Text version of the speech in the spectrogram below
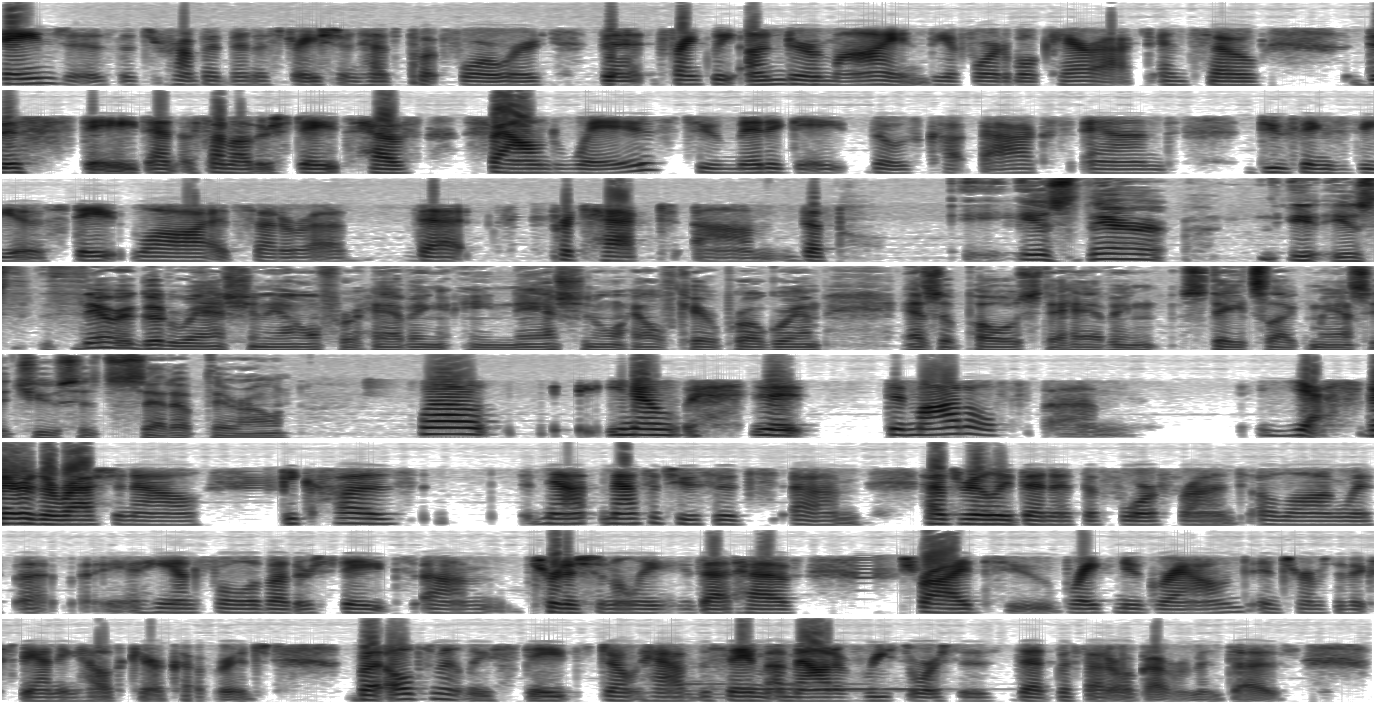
changes that the Trump administration has put forward that, frankly, undermine the Affordable Care Act. And so, this state and some other states have found ways to mitigate those cutbacks and do things via state law, et cetera, that protect um, the. Is there is there a good rationale for having a national health care program as opposed to having states like Massachusetts set up their own? Well, you know, the the model. Um, yes, there's a rationale because Massachusetts um, has really been at the forefront, along with a, a handful of other states um, traditionally that have tried to break new ground in terms of expanding health care coverage. But ultimately, states don't have the same amount of resources that the federal government does.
